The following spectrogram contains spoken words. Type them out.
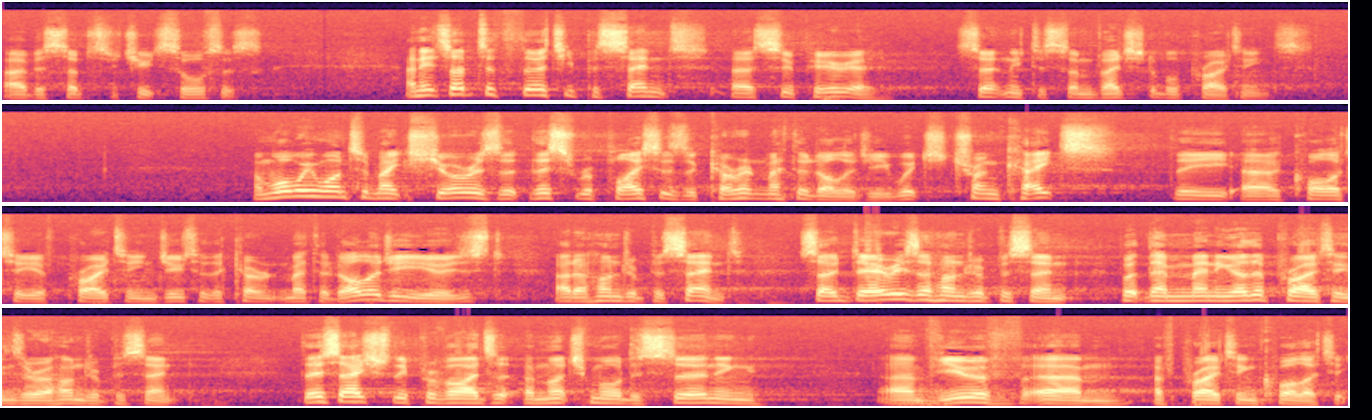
over substitute sources. And it's up to 30% uh, superior, certainly to some vegetable proteins. And what we want to make sure is that this replaces the current methodology, which truncates the uh, quality of protein due to the current methodology used at 100%. So dairy is 100%, but then many other proteins are 100%. This actually provides a, a much more discerning uh, view of, um, of protein quality.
